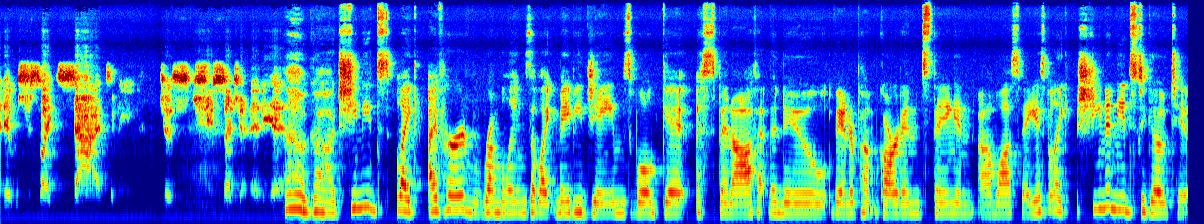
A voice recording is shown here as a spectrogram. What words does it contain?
And it was just like sad to me. Just she's such an idiot. Oh god, she needs like I've heard rumblings of like maybe James will get a spin-off at the new Vanderpump Gardens thing in um, Las Vegas, but like Scheana needs to go too.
